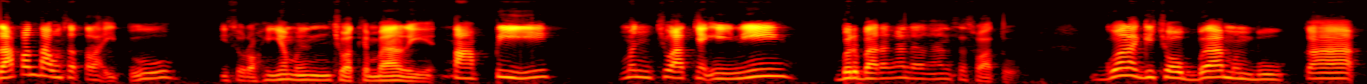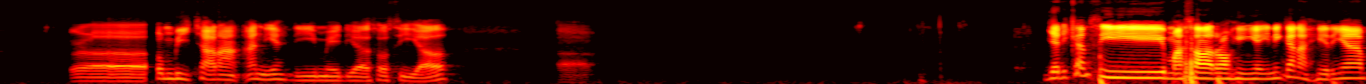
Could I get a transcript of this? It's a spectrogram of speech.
8 tahun setelah itu isu Rohingya mencuat kembali tapi mencuatnya ini berbarengan dengan sesuatu gue lagi coba membuka uh, pembicaraan ya di media sosial. Uh, jadi kan si masalah Rohingya ini kan akhirnya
